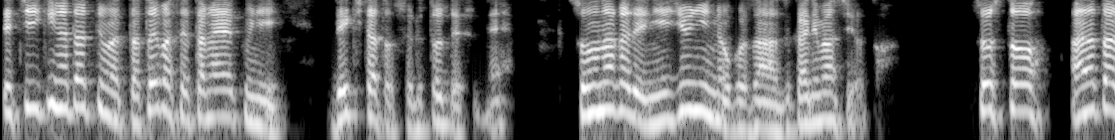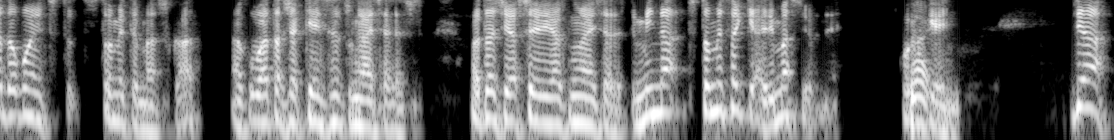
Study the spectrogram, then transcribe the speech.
で、地域型っていうのは、例えば世田谷区にできたとするとですね、その中で20人のお子さん預かりますよと。そうすると、あなたはどこに勤めてますか？あ私は建設会社です。私は製薬会社です。みんな勤め先ありますよね。保育園に。じゃあ、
